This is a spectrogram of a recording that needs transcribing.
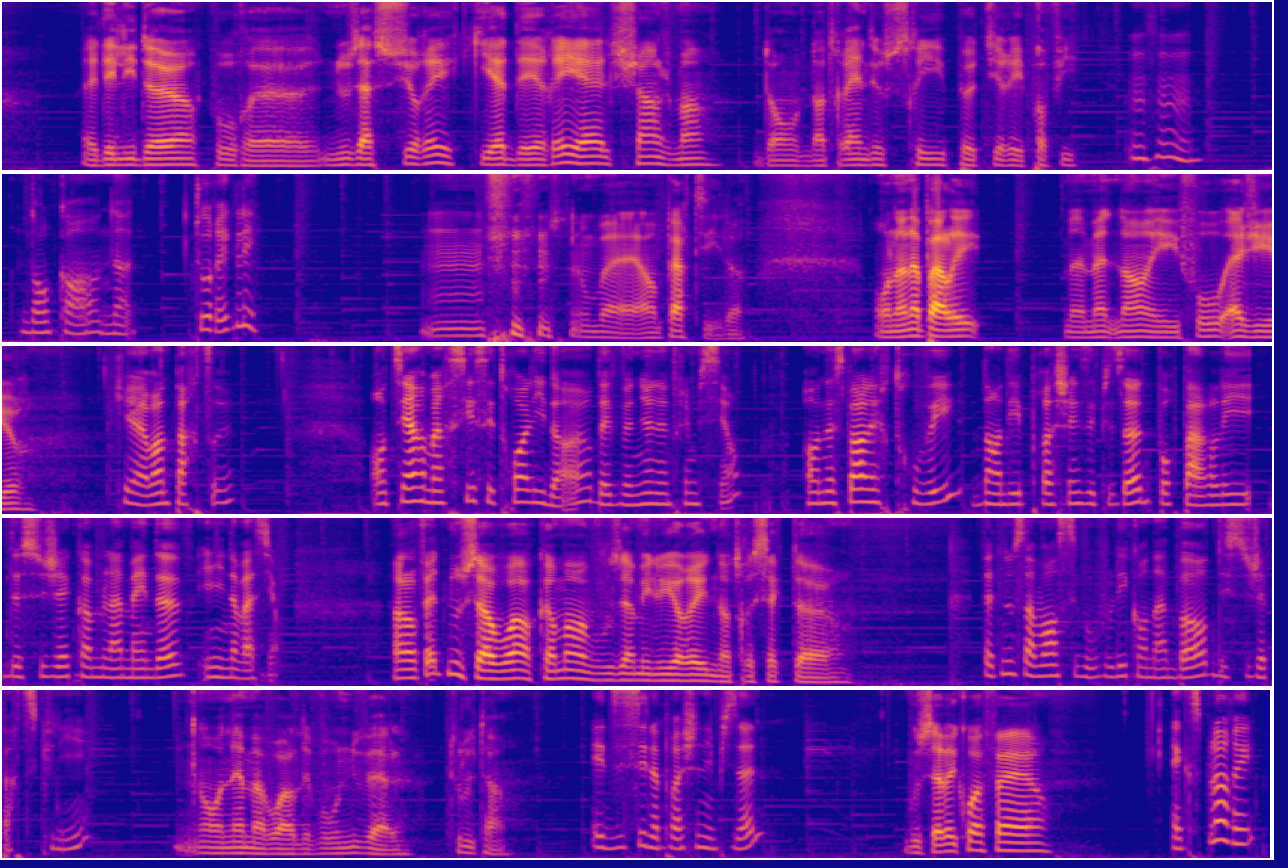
et des leaders pour euh, nous assurer qu'il y a des réels changements dont notre industrie peut tirer profit. Mhm. Donc, on a tout réglé. Hmm, ben, en partie, là. On en a parlé, mais maintenant, il faut agir. OK, avant de partir, on tient à remercier ces trois leaders d'être venus à notre émission. On espère les retrouver dans des prochains épisodes pour parler de sujets comme la main-d'œuvre et l'innovation. Alors, faites-nous savoir comment vous améliorez notre secteur. Faites-nous savoir si vous voulez qu'on aborde des sujets particuliers. On aime avoir de vos nouvelles, tout le temps. Et d'ici le prochain épisode, Vous savez quoi faire? explorez!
